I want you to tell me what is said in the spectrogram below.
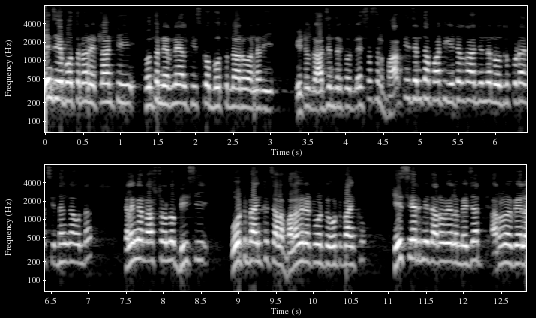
ఏం చేయబోతున్నారు? ఎట్లాంటి సొంత నిర్ణయాలు తీసుకోబోతున్నారు అన్నది ఈటల రాజేందర్కి వదిలేస్తే అసలు భారతీయ జనతా పార్టీ ఈటల రాజేందర్ వదులుకోవడానికి సిద్ధంగా ఉందా? తెలంగాణ రాష్ట్రంలో బీసీ ఓటు బ్యాంకు చాలా బలమైనటువంటి ఓటు బ్యాంకు. కేసీఆర్ మీద అరవై వేల మెజార్టీ అరవై వేల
